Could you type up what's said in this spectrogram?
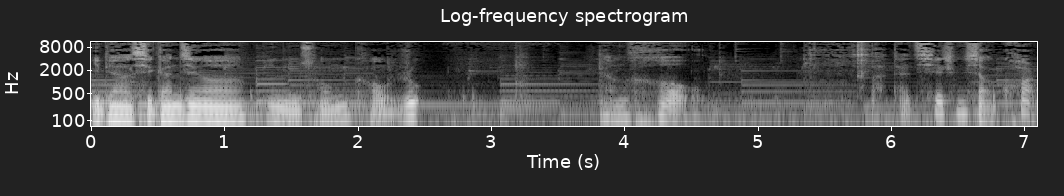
一定要洗干净哦，病从口入。然后把它切成小块儿，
